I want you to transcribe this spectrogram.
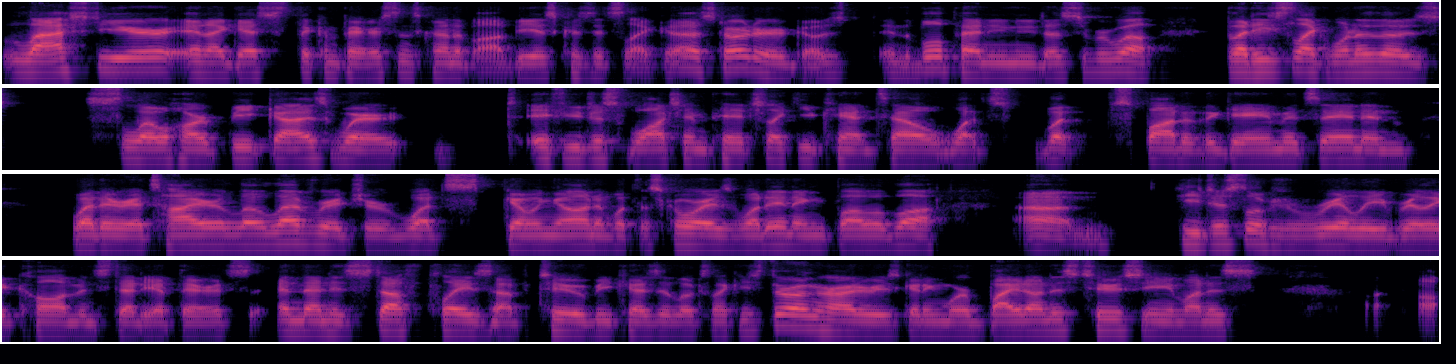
last year, and I guess the comparison's kind of obvious because it's like a starter goes in the bullpen and he does super well. But he's like one of those slow heartbeat guys where if you just watch him pitch, like you can't tell what's what spot of the game it's in and whether it's high or low leverage or what's going on and what the score is, what inning, blah blah blah. Um, he just looks really, really calm and steady up there. It's and then his stuff plays up too because it looks like he's throwing harder. He's getting more bite on his two seam, on his uh,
